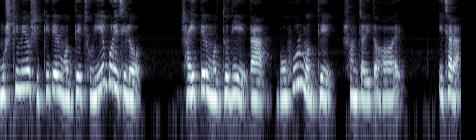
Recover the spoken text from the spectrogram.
মুষ্টিমেয় শিক্ষিতের মধ্যে ছড়িয়ে পড়েছিল, সাহিত্যের মধ্য দিয়ে তা বহুর মধ্যে সঞ্চারিত হয়। এছাড়া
